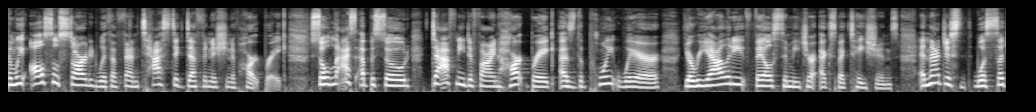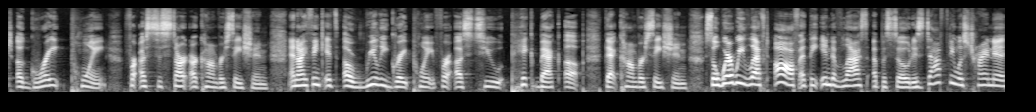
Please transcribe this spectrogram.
and we also started with a fantastic definition of heartbreak. So, last episode, Daphne defined heartbreak as the point where your reality fails to meet your expectations. And that just was such a great point for us to start our conversation. And I think it's a really great point for us to pick back up that conversation. So, where we left off at the end of last episode is Daphne was trying to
